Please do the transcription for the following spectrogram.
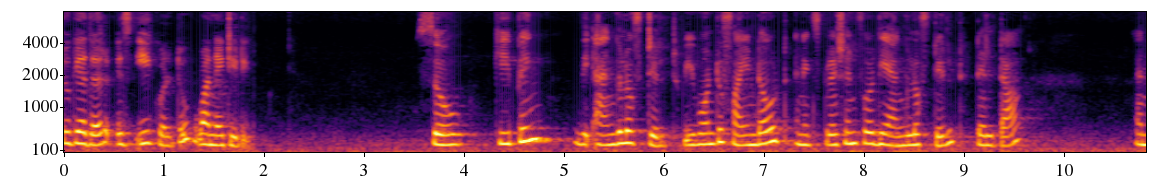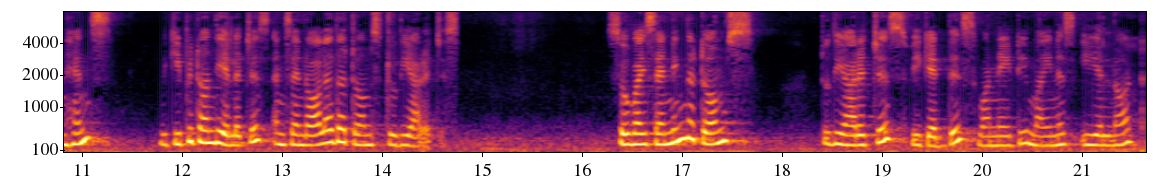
together is equal to 180 degree. So keeping the angle of tilt we want to find out an expression for the angle of tilt delta and hence we keep it on the LHS and send all other terms to the RHS. So by sending the terms to the RHS, we get this 180 minus EL naught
